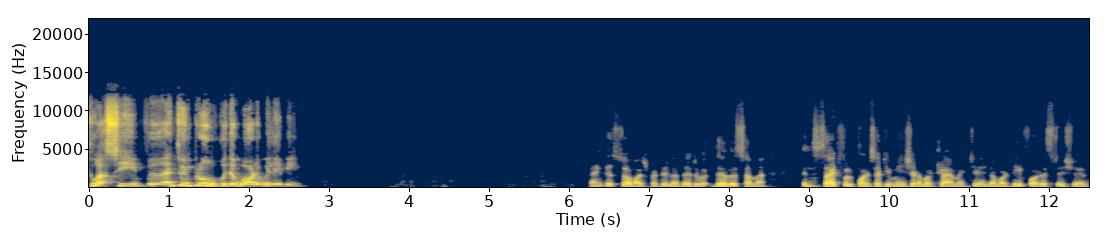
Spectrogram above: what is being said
to achieve and to improve the world we live in. Thank you so much, Matilda. There, there were some insightful points that you mentioned about climate change, about deforestation.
